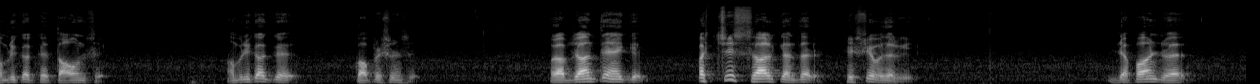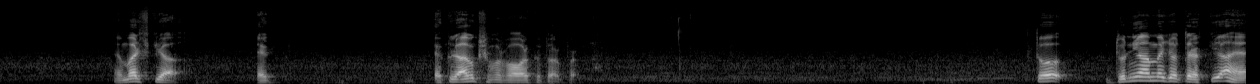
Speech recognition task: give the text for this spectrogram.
امریکہ کے تعاون سے امریکہ کے کوپریشن سے اور آپ جانتے ہیں کہ پچیس سال کے اندر ہسٹری بدل گئی جاپان جو ہے ایمرج کیا ایک اکنامک سپر پاور کے طور پر تو دنیا میں جو ترقیاں ہیں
